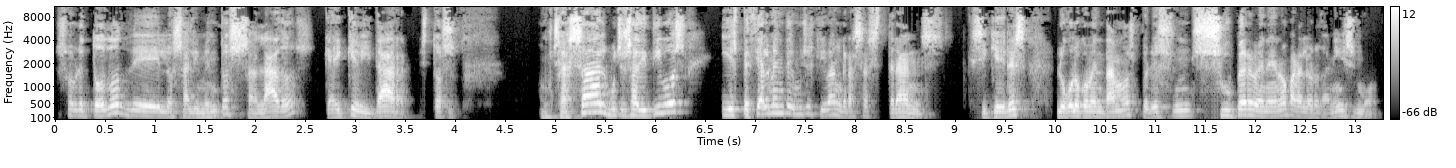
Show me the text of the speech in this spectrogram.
sobre todo de los alimentos salados que hay que evitar. Estos, mucha sal, muchos aditivos y especialmente muchos que llevan grasas trans. Si quieres, luego lo comentamos, pero es un súper veneno para el organismo.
